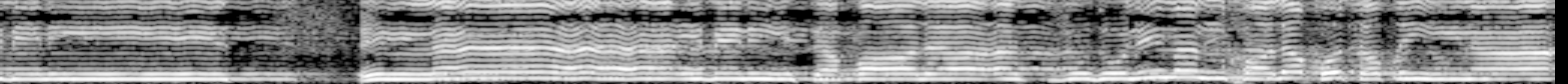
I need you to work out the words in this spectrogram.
إبليس إلا إبليس قال أسجد لمن خلقت طينا.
